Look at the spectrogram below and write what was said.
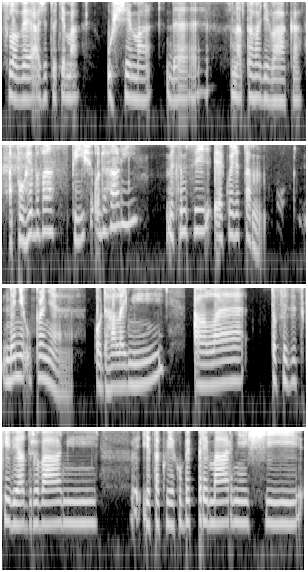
slově a že to těma ušima jde na toho diváka. A pohyb vás spíš odhalí? Myslím si, jako, že tam není úplně odhalení, ale to fyzické vyjadřování je takový jakoby primárnější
